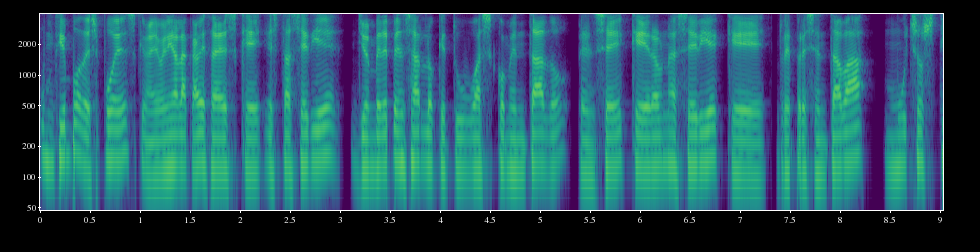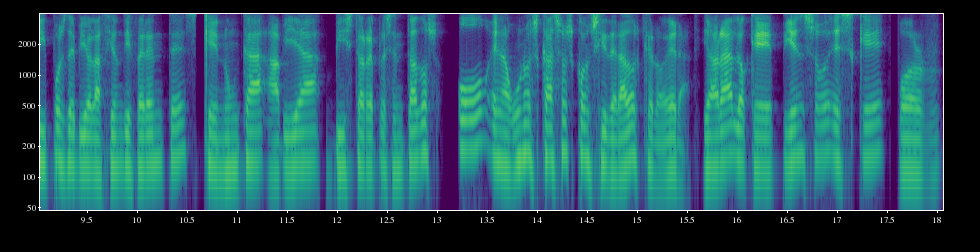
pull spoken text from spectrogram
un tiempo después, que me había venido a la cabeza, es que esta serie, yo en vez de pensar lo que tú has comentado, pensé que era una serie que representaba muchos tipos de violación diferentes que nunca había visto representados o en algunos casos considerados que lo era. Y ahora lo que pienso es que por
